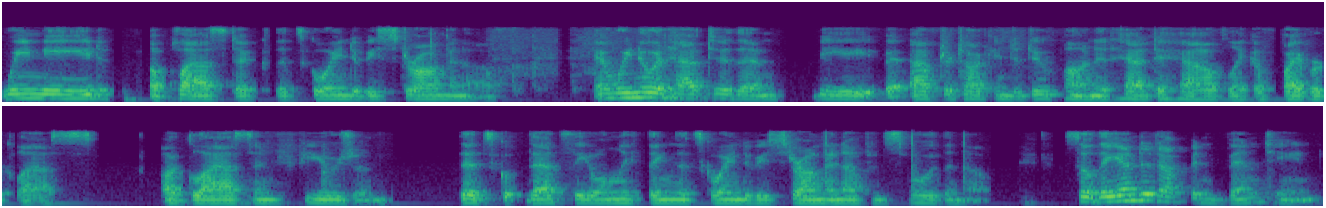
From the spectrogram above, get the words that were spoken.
we need a plastic that's going to be strong enough. And we knew it had to then be, after talking to DuPont, it had to have like a fiberglass, a glass infusion. That's, that's the only thing that's going to be strong enough and smooth enough. So they ended up inventing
